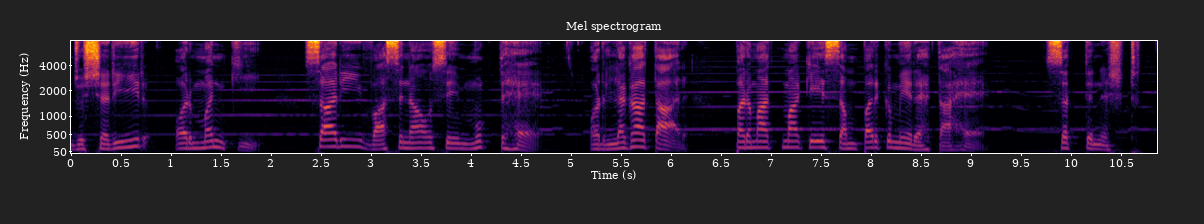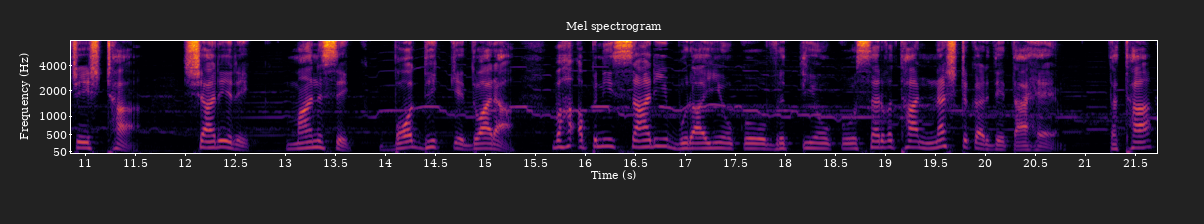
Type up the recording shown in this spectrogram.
जो शरीर और मन की सारी वासनाओं से मुक्त है और लगातार परमात्मा के संपर्क में रहता है। सत्यनिष्ठ, चेष्टा, शारीरिक, मानसिक, बौद्धिक के द्वारा वह अपनी सारी बुराइयों को, वृत्तियों को सर्वथा नष्ट कर देता है तथा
